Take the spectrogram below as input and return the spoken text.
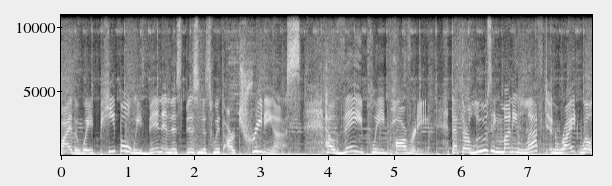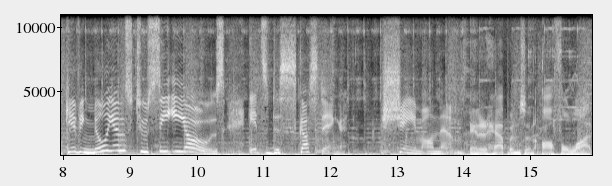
By the way, people we've been in this business with are treating us, how they plead poverty, that they're losing money left and right while giving millions to CEOs. It's disgusting. Shame on them. And it happens an awful lot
